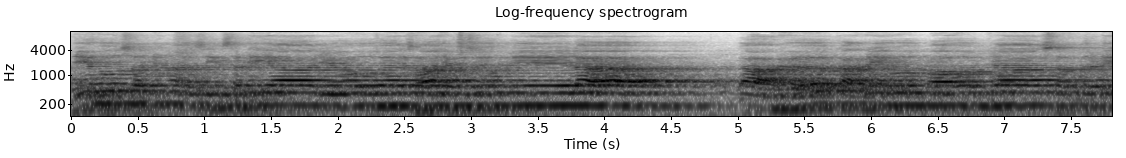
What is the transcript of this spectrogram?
ਦੇਹੋ ਸਜਣ ਸੀਸੜਿਆ ਜਿਉ ਹੈ ਸਾਹਿਬ ਸਿਉ ਮੇਲਾ ਘਰ ਘਰੇ ਹੋ ਪਹੁੰਚਾ ਸਤੜੇ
